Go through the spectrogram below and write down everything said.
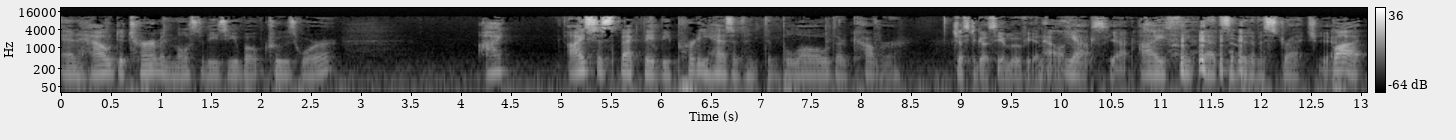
and how determined most of these U-boat crews were, I, I suspect they'd be pretty hesitant to blow their cover just to go see a movie in Halifax. Yeah, I think that's a bit of a stretch. But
